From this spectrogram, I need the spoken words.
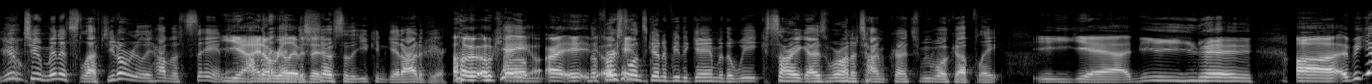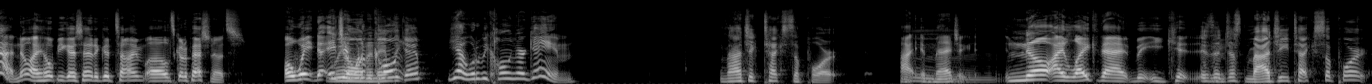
You have two minutes left. You don't really have a say in it. Yeah, I'm I don't really end have the a say. show so that you can get out of here. oh, okay. Um, all right. it- The first okay. one's going to be the game of the week. Sorry, guys, we're on a time crunch. We woke up late. Yeah. Uh. But yeah. No. I hope you guys had a good time. Uh. Let's go to patch notes. Oh wait. no, AJ. What are we calling? the game. Yeah. What are we calling our game? Magic tech support. I magic. Hmm. No, I like that. But you can, Is it just Magi tech support?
